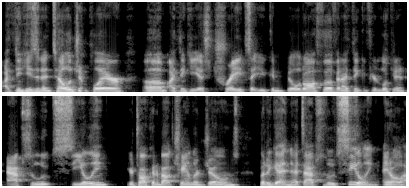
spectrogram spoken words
I think he's an intelligent player. Um, I think he has traits that you can build off of, and I think if you're looking at absolute ceiling, you're talking about Chandler Jones. But again, that's absolute ceiling. You know,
